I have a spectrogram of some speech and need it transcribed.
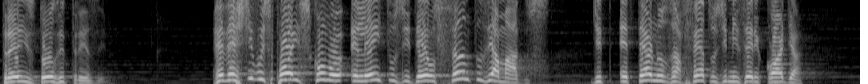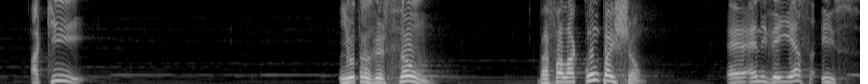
3, 12 e 13. Revesti-vos, pois, como eleitos de Deus, santos e amados, de eternos afetos de misericórdia. Aqui, em outra versão, vai falar compaixão. É NVI essa? Isso.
